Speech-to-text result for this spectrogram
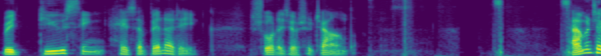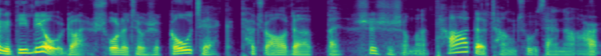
，reducing his ability，说的就是这样的。咱们这个第六段说的就是 Gojek，它主要的本事是什么？它的长处在哪儿？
